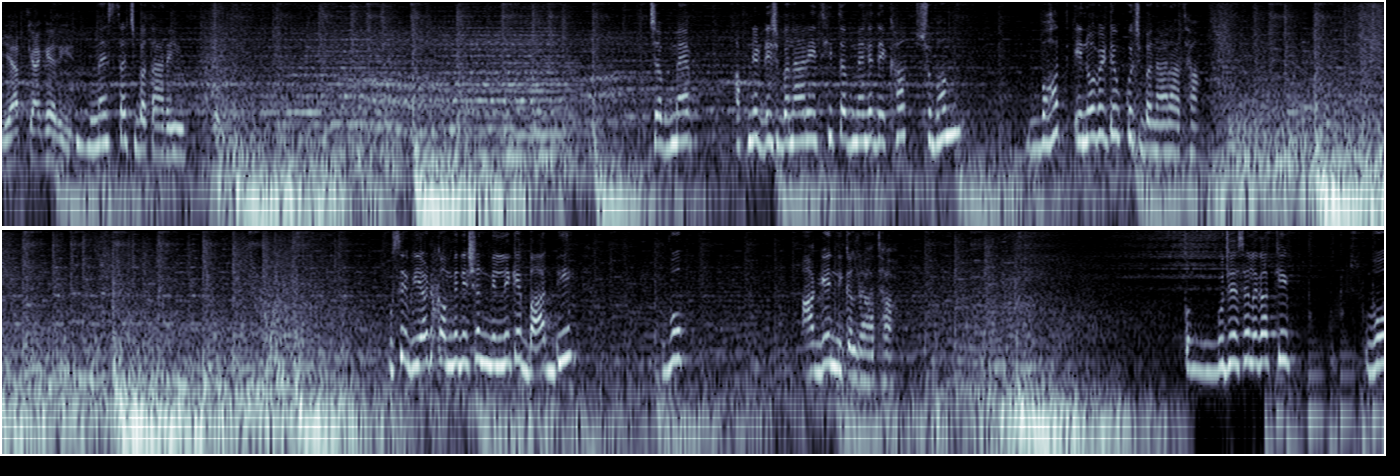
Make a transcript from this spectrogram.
ये आप क्या कह रही हैं? मैं सच बता रही हूँ। जब मैं अपनी डिश बना रही थी, तब मैंने देखा शुभम बहुत इनोवेटिव कुछ बना रहा था। उसे वियर्ड कॉम्बिनेशन मिलने के बाद भी वो आगे निकल रहा था। तो मुझे ऐसा लगा कि वो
